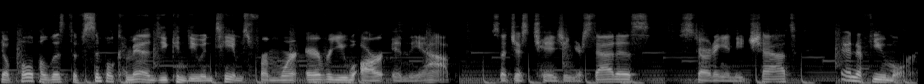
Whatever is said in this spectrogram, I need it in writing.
you'll pull up a list of simple commands you can do in Teams from wherever you are in the app, such as changing your status, starting a new chat, and a few more.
